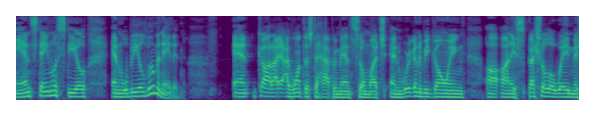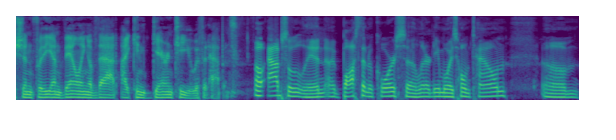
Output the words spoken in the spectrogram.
and stainless steel and will be illuminated. And God, I, I, want this to happen, man, so much. And we're going to be going uh, on a special away mission for the unveiling of that. I can guarantee you if it happens. Oh, absolutely. And uh, Boston, of course, uh, Leonard Nimoy's hometown. Um,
